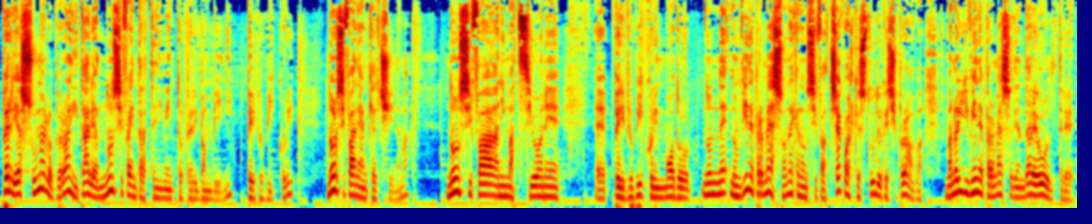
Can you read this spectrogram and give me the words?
per riassumerlo però in Italia non si fa intrattenimento per i bambini, per i più piccoli, non lo si fa neanche al cinema, non si fa animazione eh, per i più piccoli in modo non, è, non, viene permesso, non è che non si fa, c'è qualche studio che ci prova, ma non gli viene permesso di andare oltre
